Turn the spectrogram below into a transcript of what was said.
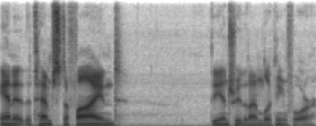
and it attempts to find the entry that I'm looking for.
